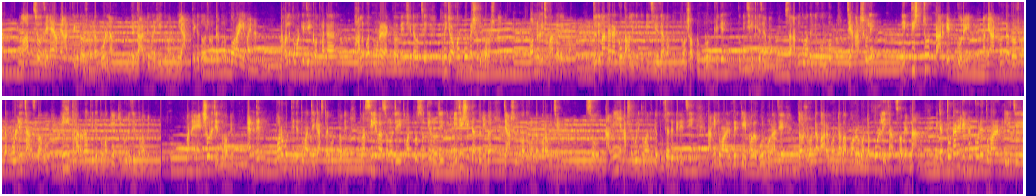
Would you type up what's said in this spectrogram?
মাপছো যে হ্যাঁ আমি আট থেকে দশ ঘণ্টা পড়লাম, কিন্তু আলটিমেটলি তোমার ওই আট থেকে দশ ঘণ্টা কোনো পড়াই হয় না। তাহলে তোমাকে যে কথাটা ভালোভাবে মনে রাখতে হবে সেটা হচ্ছে, তুমি যখন পড়বে শুধু পড়াশোনাই করবে অন্য কিছু মাথায় রাখবা যদি মাথায় রাখো, তাহলে কিন্তু পিছিয়ে যাবা। তোমার স্বপ্ন পূরণ থেকে তুমি ছিটকে যাবা। তো আমি তোমাদেরকে বলব যে আসলে নির্দিষ্ট টার্গেট করে আমি আট ঘণ্টা, দশ ঘণ্টা পড়লেই চান্স পাবো। এই ধারণা থেকে তোমাকে কি করে যেতে হবে? মানে সরে যেতে হবে। অ্যান্ড দেন পরবর্তীতে তোমার যে কাজটা করতে হবে, তোমার সিলেবাস অনুযায়ী, তোমার প্রস্তুতি অনুযায়ী তুমি নিজেই সিদ্ধান্ত নিবা যে আসলে কত ঘণ্টা পড়া উচিত। সো আমি আশা করি তোমাদেরকে বুঝাতে পেরেছি। আমি তোমাদেরকে এইভাবে বলব না যে দশ ঘণ্টা, বারো ঘণ্টা বা পনেরো ঘণ্টা পড়লেই চান্স হবে। না, এটা টোটালি ডিপেন্ড করে তোমার এই যে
